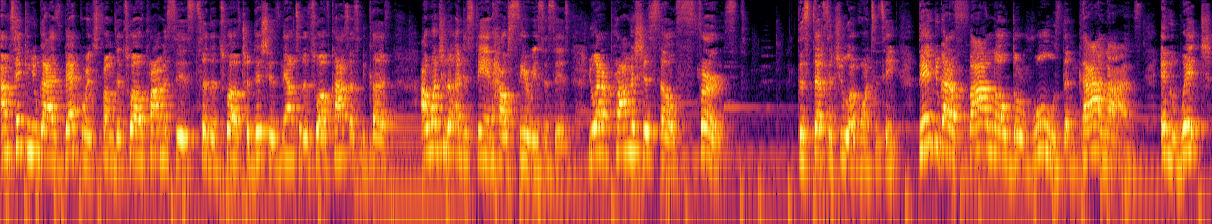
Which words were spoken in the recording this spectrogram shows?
I'm taking you guys backwards from the 12 promises to the 12 traditions, now to the 12 concepts because I want you to understand how serious this is. You got to promise yourself first the steps that you are going to take. Then you got to follow the rules, the guidelines in which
